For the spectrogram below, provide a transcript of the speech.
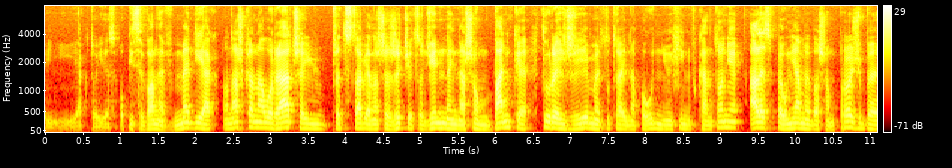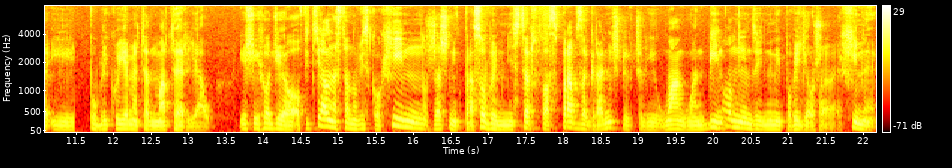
i jak to jest opisywane w mediach. No, nasz kanał raczej przedstawia nasze życie codzienne i naszą bańkę, w której żyjemy tutaj na południu Chin w kantonie, ale spełniamy Waszą prośbę i publikujemy ten materiał. Jeśli chodzi o oficjalne stanowisko Chin, rzecznik prasowy Ministerstwa Spraw Zagranicznych, czyli Wang Wenbin, on innymi powiedział, że Chiny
